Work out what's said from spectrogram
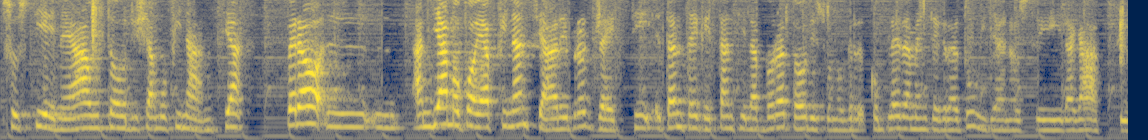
sostiene, auto diciamo finanzia però andiamo poi a finanziare i progetti, tant'è che tanti laboratori sono gr- completamente gratuiti ai nostri ragazzi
